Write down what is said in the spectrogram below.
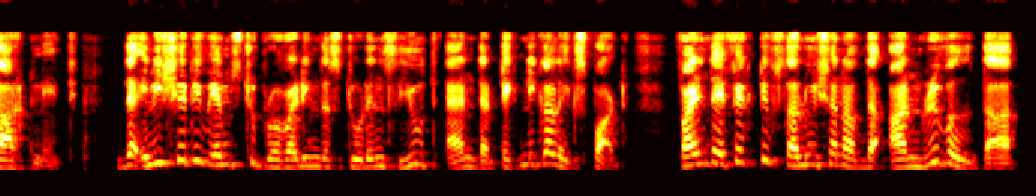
dark net The initiative aims to providing the students, youth, and the technical expert find the effective solution of the unravel the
